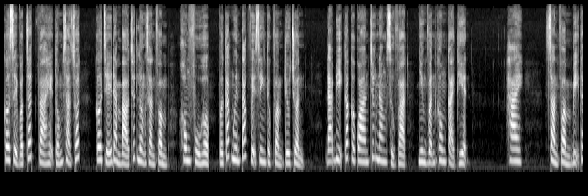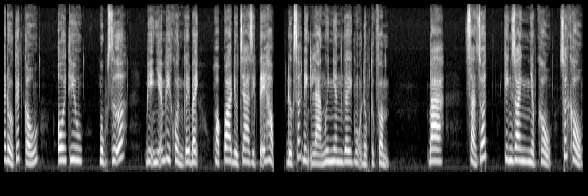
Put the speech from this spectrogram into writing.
cơ sở vật chất và hệ thống sản xuất, cơ chế đảm bảo chất lượng sản phẩm không phù hợp với các nguyên tắc vệ sinh thực phẩm tiêu chuẩn, đã bị các cơ quan chức năng xử phạt nhưng vẫn không cải thiện. 2. Sản phẩm bị thay đổi kết cấu, ôi thiêu, mục giữa, bị nhiễm vi khuẩn gây bệnh hoặc qua điều tra dịch tễ học được xác định là nguyên nhân gây ngộ độc thực phẩm. 3. Sản xuất, kinh doanh, nhập khẩu, xuất khẩu,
